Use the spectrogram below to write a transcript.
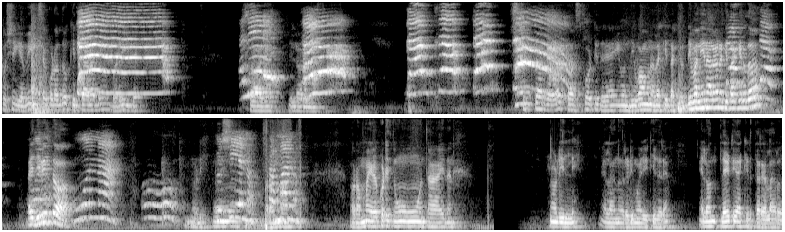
ಖುಷಿಗೆ ಹೆವಿ ಹಿಂಸೆ ಕೊಡೋದು, ಕಿತ್ತಾಡೋದು, ಬರೀ ಇದೆ. ಸೊ ಹಾಗೆ, ಇಲ್ಲಿ ಸ್ಟಿಕ್ಕರ್ ತರಿಸ್ಕೊಟ್ಟಿದ್ರೆ ಈ ಒಂದು ದಿವಾ ಕಿತ್ತಾಕಿರೋದು ದಿವ ನೀನು ಅಲ್ಲವೇನ ಕಿತ್ತಾಕಿರೋದು? ಐ ದಿವಿತ್ತು. ನೋಡಿ. ಅವ್ರ ಅಮ್ಮ. ಹೇಳ್ಕೊಟ್ಟಿದ್ದು ಹ್ಞೂ ಅಂತ ಇದ್ದಾನೆ. ನೋಡಿ ಇಲ್ಲಿ ಎಲ್ಲನೂ ರೆಡಿ ಮಾಡಿ ಇಟ್ಟಿದ್ದಾರೆ. ಎಲ್ಲ ಒಂದು ಪ್ಲೇಟಿಗೆ ಹಾಕಿರ್ತಾರೆ ಎಲ್ಲರೂ.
